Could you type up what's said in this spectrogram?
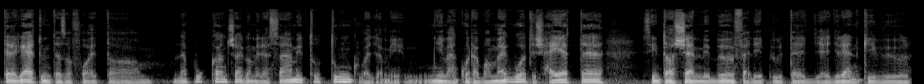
tényleg eltűnt ez a fajta lepukkantság, amire számítottunk, vagy ami nyilván korábban megvolt, és helyette szinte a semmiből felépült egy, egy rendkívül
